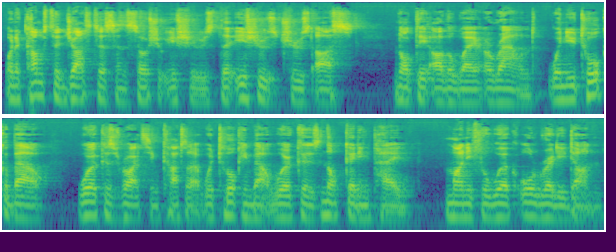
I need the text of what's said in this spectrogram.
when it comes to justice and social issues, the issues choose us, not the other way around. When you talk about workers' rights in Qatar, we're talking about workers not getting paid money for work already done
